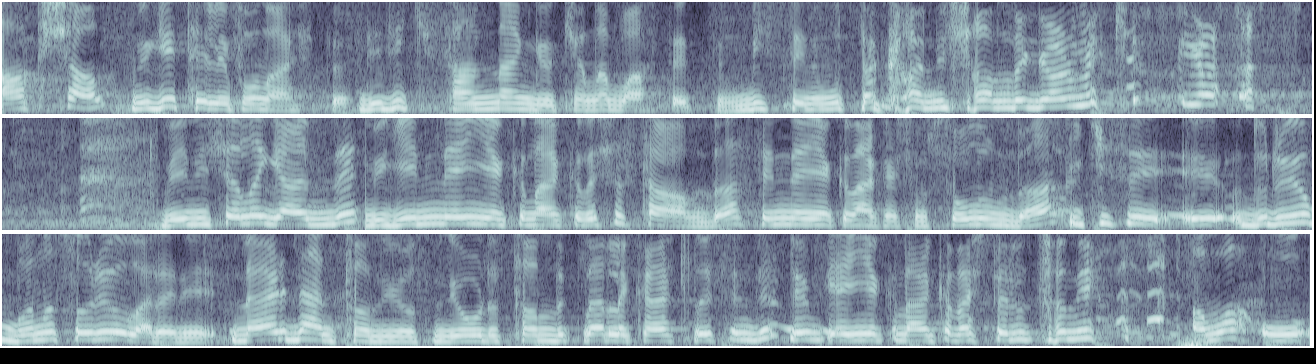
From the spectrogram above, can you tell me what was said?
Akşam Müge telefon açtı. Dedi ki senden Gökhan'a bahsettim. Biz seni mutlaka nişanda görmek istiyoruz. Ve nişana geldi. Müge'nin en yakın arkadaşı sağımda. Senin en yakın arkadaşın solumda. İkisi e, duruyor bana soruyorlar hani nereden tanıyorsun diye orada tanıdıklarla karşılaşınca diyorum ki en yakın arkadaşlarını tanıyor. Ama o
